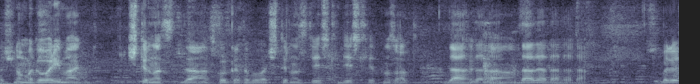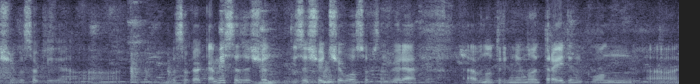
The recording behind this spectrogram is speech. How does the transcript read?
Очень Ну, мы говорим о 14, да, сколько это было, 14-10 10 лет назад. Да, да, да, да, да, да, да, да. Были очень высокие, а, высокая комиссия за счет и за счет чего, собственно говоря, внутридневной трейдинг он а,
